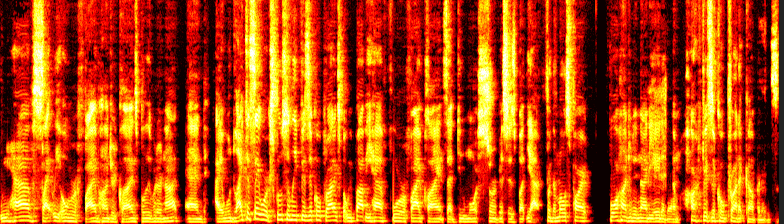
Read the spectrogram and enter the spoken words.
We have slightly over 500 clients, believe it or not. And I would like to say we're exclusively physical products, but we probably have four or five clients that do more services. But yeah, for the most part, 498 of them are physical product companies.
